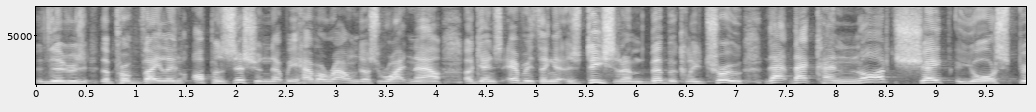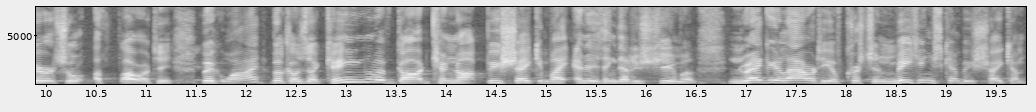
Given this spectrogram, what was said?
the prevailing opposition that we have around us right now against everything that is decent and biblically true, that, that cannot shape your spiritual authority. But why? Because the kingdom of God cannot be shaken by anything that is human. Regularity of Christian meetings can be shaken.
